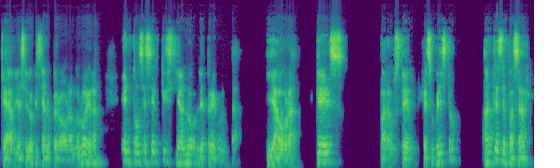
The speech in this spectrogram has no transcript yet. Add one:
que había sido cristiano, pero ahora no lo era. Entonces el cristiano le pregunta, ¿y ahora qué es para usted Jesucristo? Antes de pasar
